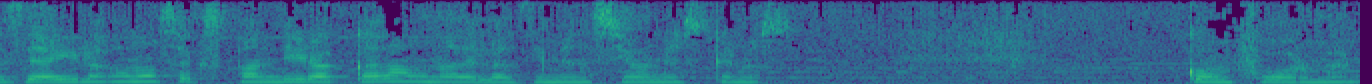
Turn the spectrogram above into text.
Desde ahí la vamos a expandir a cada una de las dimensiones que nos conforman.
